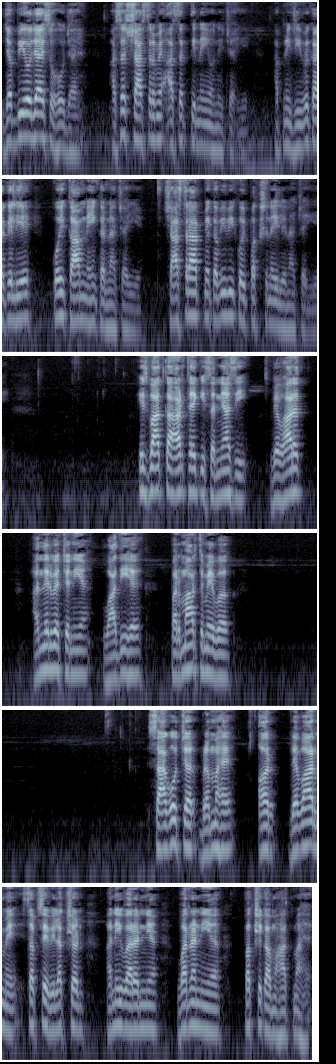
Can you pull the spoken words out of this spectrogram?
जब भी हो जाए, सो हो जाए। असत शास्त्र में आसक्ति नहीं होनी चाहिए। अपनी जीविका के लिए कोई काम नहीं करना चाहिए। शास्त्रार्थ में कभी भी कोई पक्ष नहीं लेना चाहिए। इस बात का अर्थ है कि सन्यासी व्यवहारत, अनिर्वचनीय, वादी है। परमार्थ में वह सागोचर ब्रह्म है और व्यवहार में सबसे विलक्षण अनिवारण्य वर्णनीय पक्ष का महात्मा है।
